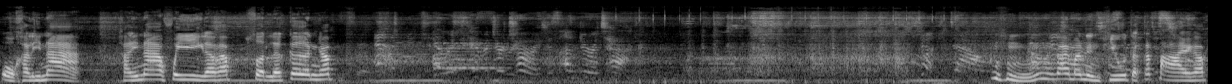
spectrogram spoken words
โอ้คาริน่าคาริน่าฟรีอีกแล้วครับ สดเหลือเกินครับ ได้มาหนึ่งคิวแต่ก็ตายครับ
